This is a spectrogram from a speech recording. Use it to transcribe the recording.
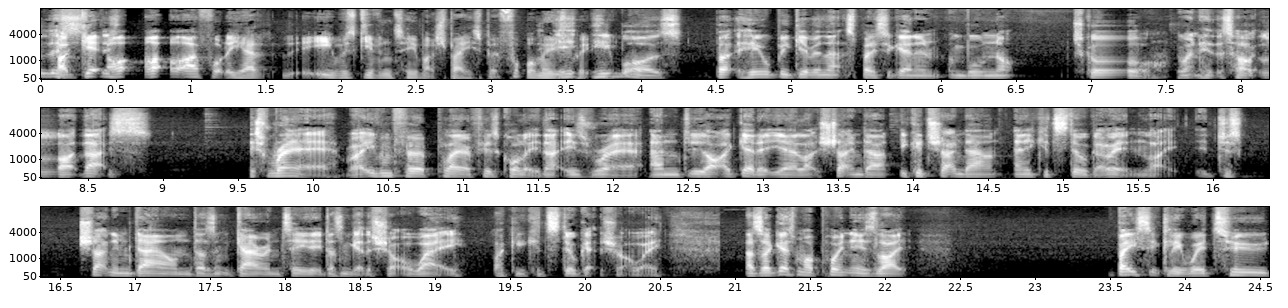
I get. this- I, I, I thought he had. He was given too much space, but football moves he, quickly. he was, but he'll be given that space again and, and will not score. He won't hit the target like that. It's, it's rare, right? Even for a player of his quality, that is rare. And you know, I get it. Yeah, like shut him down. He could shut him down, and he could still go in. Like it just shutting him down doesn't guarantee that he doesn't get the shot away. Like he could still get the shot away. As I guess my point is, like basically we're two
